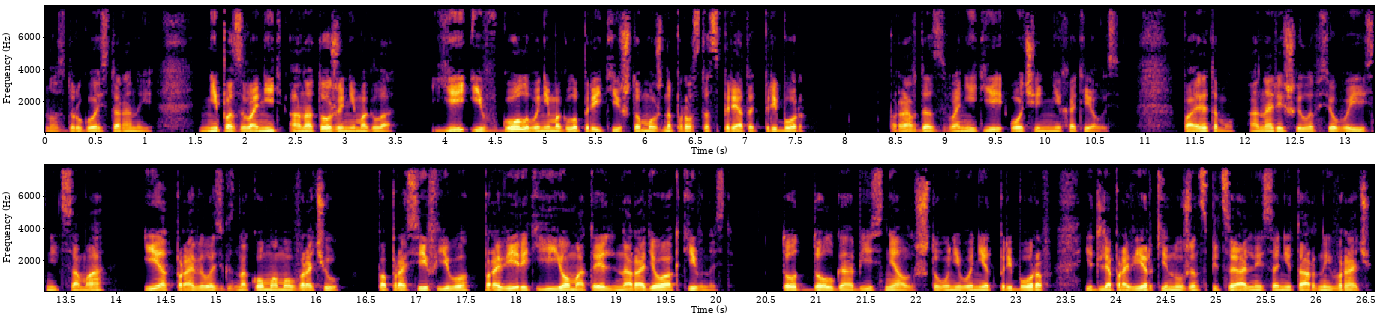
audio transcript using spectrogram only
Но с другой стороны, не позвонить она тоже не могла. Ей и в голову не могло прийти, что можно просто спрятать прибор. Правда, звонить ей очень не хотелось. Поэтому она решила все выяснить сама и отправилась к знакомому врачу, попросив его проверить ее мотель на радиоактивность. Тот долго объяснял, что у него нет приборов и для проверки нужен специальный санитарный врач,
